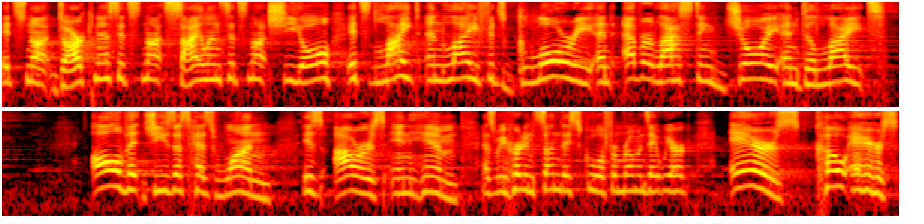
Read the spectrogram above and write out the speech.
it's not darkness, it's not silence, it's not Sheol, it's light and life, it's glory and everlasting joy and delight. All that Jesus has won is ours in him. As we heard in Sunday school from Romans 8, we are heirs, co heirs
